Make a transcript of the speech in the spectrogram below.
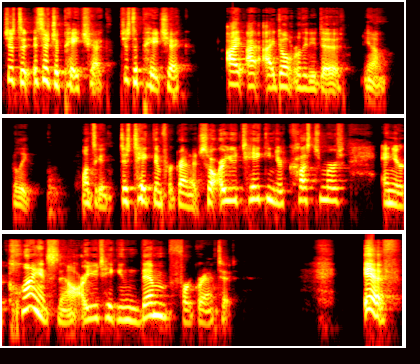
just a, it's such a paycheck, just a paycheck. I, I, I don't really need to, you know, really once again, just take them for granted. So are you taking your customers and your clients now? Are you taking them for granted? If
